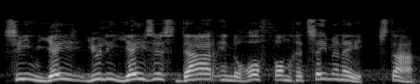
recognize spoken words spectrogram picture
Zien jullie Jezus daar in de hof van Gethsemane staan?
